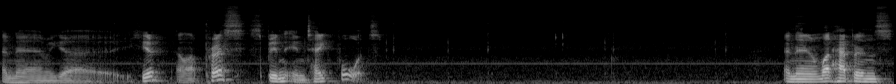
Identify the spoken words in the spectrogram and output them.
And then we go here, L up press, spin intake forwards. And then what happens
